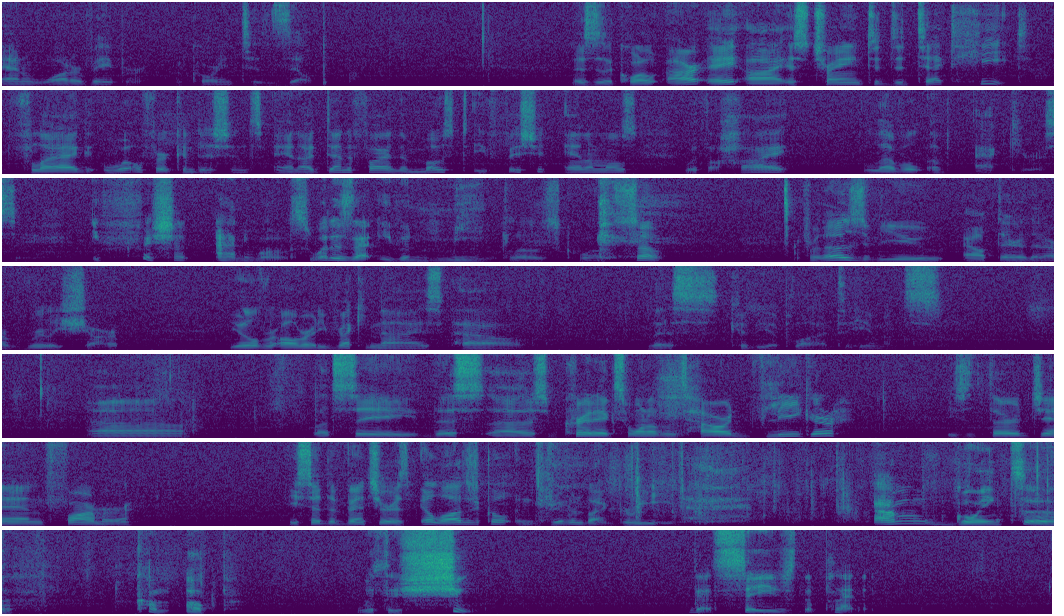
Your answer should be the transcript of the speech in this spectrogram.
and water vapor, according to ZELP. This is a quote Our AI is trained to detect heat, flag welfare conditions, and identify the most efficient animals with a high level of accuracy. Efficient animals. What does that even mean? Close quote. So, for those of you out there that are really sharp, you'll already recognize how this could be applied to humans. Uh, let's see. This uh, there's some critics. One of them's Howard Vlieger. He's a third gen farmer. He said the venture is illogical and driven by greed. I'm going to come up with a shoe that saves the planet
